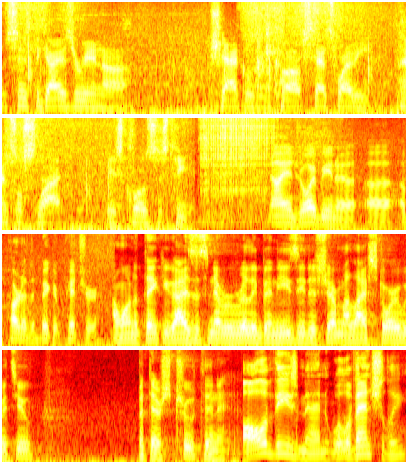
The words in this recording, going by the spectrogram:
Since the guys are in uh, shackles and cuffs, that's why the pencil slot is closest to you. I enjoy being a, a, a part of the bigger picture. I want to thank you guys. It's never really been easy to share my life story with you, but there's truth in it. All of these men will eventually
